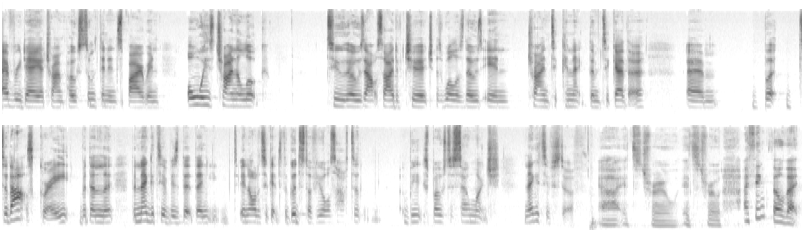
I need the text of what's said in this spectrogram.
every day. I try and post something inspiring, always trying to look to those outside of church as well as those in, trying to connect them together. Um, but so that's great. But then the, the negative is that then you, in order to get to the good stuff, you also have to be exposed to so much negative stuff. Uh, it's true. It's true. I think though that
